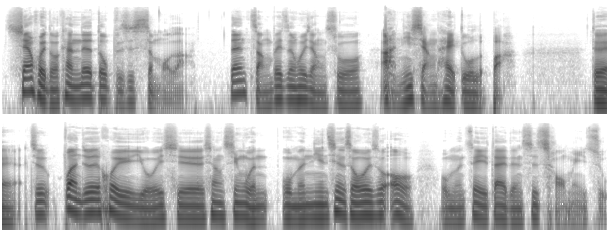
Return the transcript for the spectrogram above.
现在回头看那都不是什么啦。但长辈真会讲说啊，你想太多了吧？对，就不然就是会有一些像新闻，我们年轻的时候会说哦，我们这一代人是草莓族。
